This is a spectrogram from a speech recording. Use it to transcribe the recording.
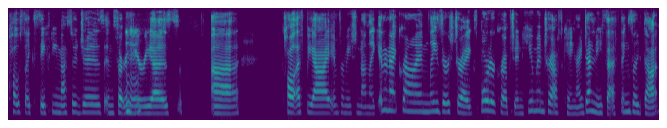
post like safety messages in certain Mhm. areas. Uh call FBI information on like internet crime, laser strikes, border corruption, human trafficking, identity theft, things like that.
